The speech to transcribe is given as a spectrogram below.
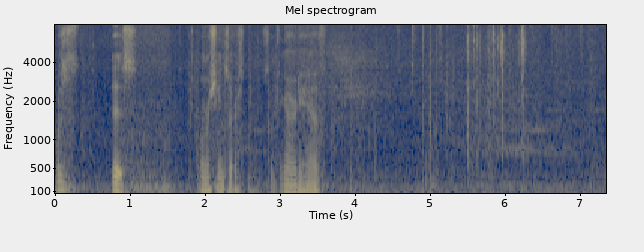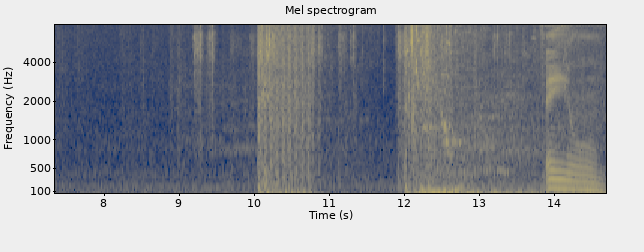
What is this? More machines are something I already have. Damn.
